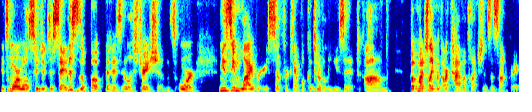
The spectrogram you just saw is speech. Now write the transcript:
It's more well suited to say, this is a book that has illustrations or museum libraries. So for example, could totally use it. Um, but much like with archival collections, it's not great.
